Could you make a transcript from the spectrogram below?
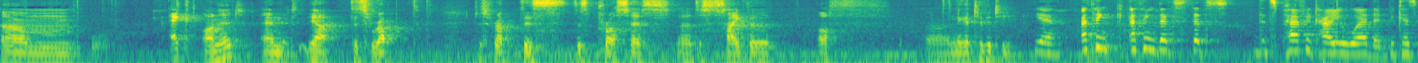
um, act on it and yeah disrupt disrupt this this process uh, this cycle of uh, negativity. Yeah, I think I think that's that's that's perfect how you word it because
